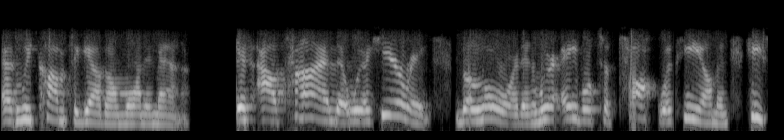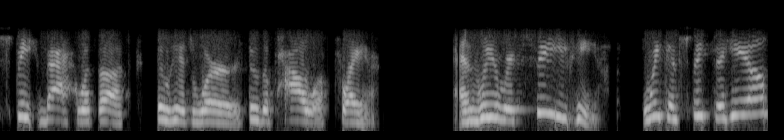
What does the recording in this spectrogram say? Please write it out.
as we come together on morning manna. It's our time that we're hearing the Lord and we're able to talk with Him and He speak back with us through His Word, through the power of prayer. And we receive Him. We can speak to Him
